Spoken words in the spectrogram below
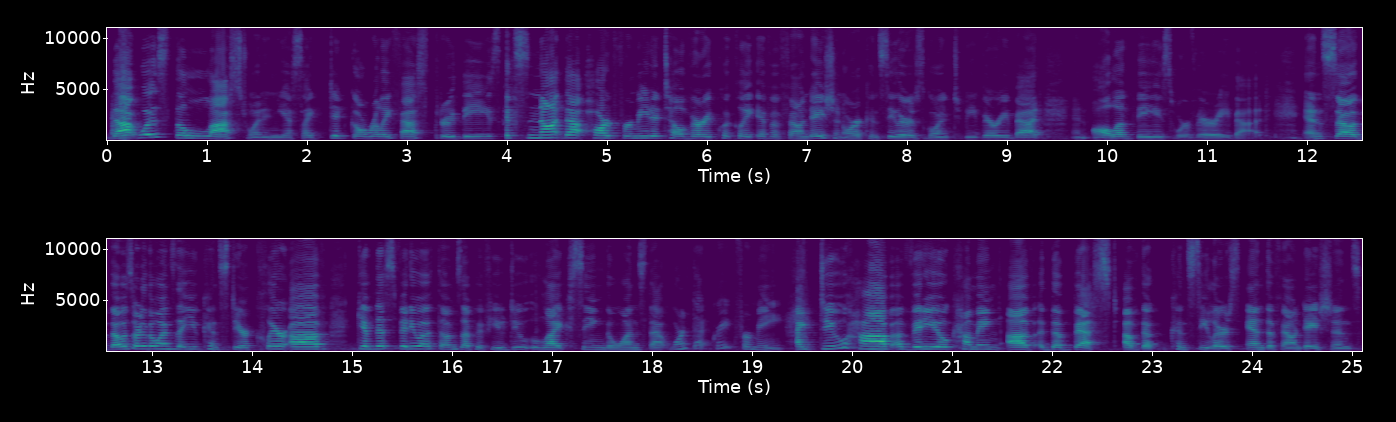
that was the last one. And yes I did go really fast through these. It's not that hard for me to tell very quickly if a foundation or a concealer is going to be very bad. And all of these were very bad and so those are the ones that you can steer clear of. Give this video a thumbs up if you do like seeing the ones that weren't that great for me. I do have a video coming of the best of the concealers and the foundations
